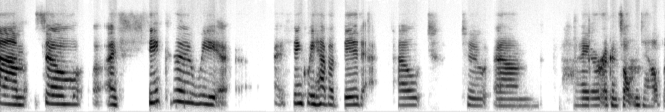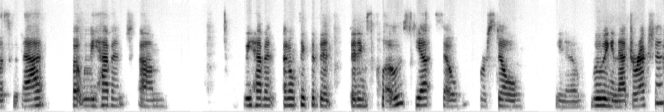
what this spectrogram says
Um, so I think that we, I think we have a bid out to um, hire a consultant to help us with that, but we haven't, um, we haven't, I don't think the bid bidding's closed yet. So we're still, you know, moving in that direction.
